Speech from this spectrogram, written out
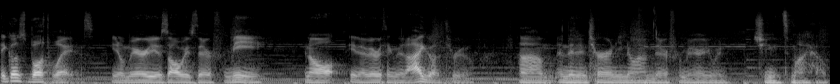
it goes both ways. You know, Mary is always there for me and all, you know, everything that I go through. Um, and then in turn, you know, I'm there for Mary when she needs my help.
